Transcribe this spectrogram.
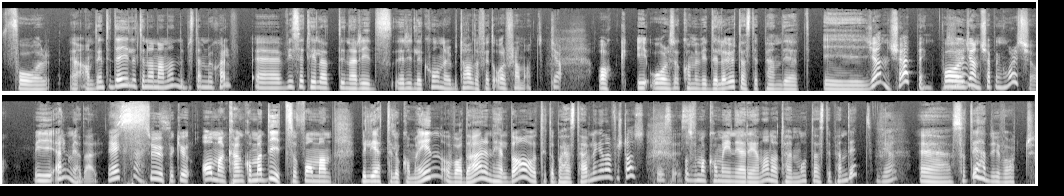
får ja, antingen till dig eller till någon annan, det bestämmer du själv. Eh, vi ser till att dina rids, ridlektioner är betalda för ett år framåt. Ja. Och i år så kommer vi dela ut det stipendiet i Jönköping, på ja. Jönköping Horse Show i Elmia där. Exakt. Superkul. Om man kan komma dit så får man biljett till att komma in och vara där en hel dag och titta på hästtävlingarna förstås. Precis. Och så får man komma in i arenan och ta emot det stipendiet. Yeah. Eh, så det hade ju varit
